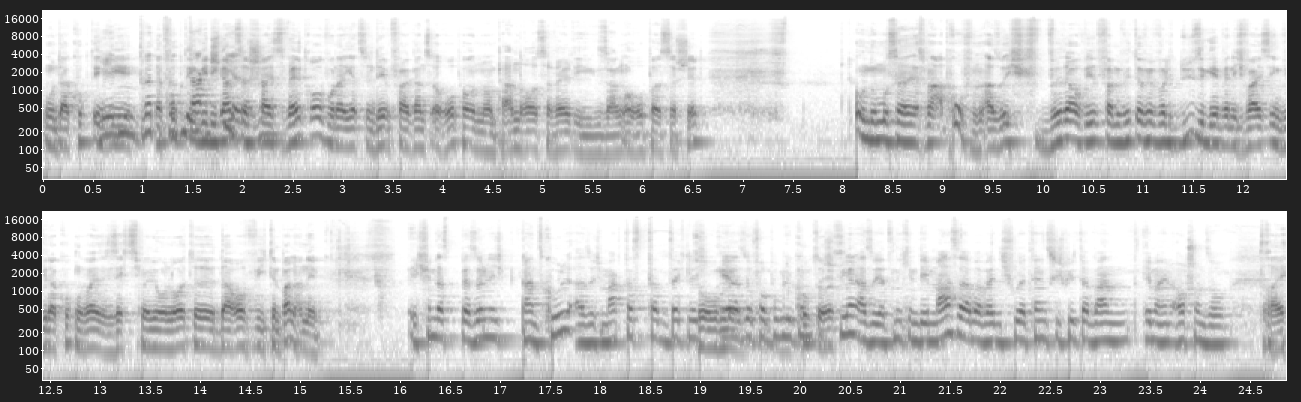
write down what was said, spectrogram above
Und da guckt irgendwie, da guckt Tag irgendwie die ganze Spiel, ne? scheiß Welt drauf, oder jetzt in dem Fall ganz Europa und noch ein paar andere aus der Welt, die sagen, Europa ist der Shit. Und du musst ja erstmal abrufen. Also ich würde auf jeden Fall, mir würde auf jeden Fall die Düse gehen, wenn ich weiß, irgendwie da gucken, weiß ich, 60 Millionen Leute darauf, wie ich den Ball annehme. Ich finde das persönlich ganz cool. Also ich mag das tatsächlich So, eher so vor Publikum zu spielen. Also jetzt nicht in dem Maße, aber wenn ich früher Tennis gespielt habe, waren immerhin auch schon so, Drei.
